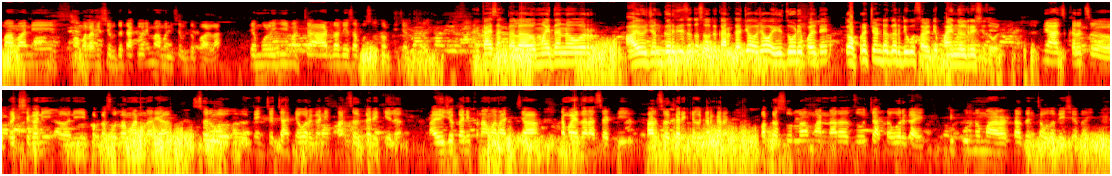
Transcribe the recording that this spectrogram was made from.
मामाने मामाला आम्ही शब्द टाकला आणि मामाने शब्द पाळला. त्यामुळे ही मागच्या आठ दहा दिवसापासून आमची चर्चा झाली. आणि काय सांगताल मैदानावर आयोजन गर्दीचं कसं होतं कारण का जेव्हा जेव्हा ही जोडी पळते तेव्हा प्रचंड गर्दी उसळते फायनल रेषेजवळ आणि आज खरंच प्रेक्षकांनी आणि बकासूरला मानणाऱ्या सर्व त्यांच्या चाहत्या वर्गाने फार सहकार्य केलं. आयोजकांनी पण आम्हाला आजच्या या मैदानासाठी फार सहकार्य केलं. कारण कारण बकासूरला मानणारा जो चाहता वर्ग आहे ती पूर्ण महाराष्ट्रात आणि चौदा देशात आहे.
